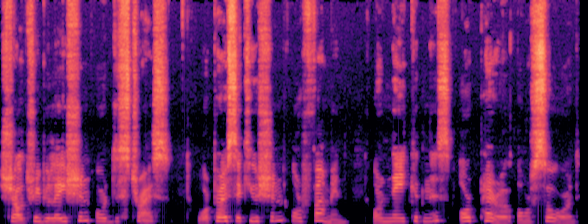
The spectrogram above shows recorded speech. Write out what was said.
Shall tribulation or distress, or persecution or famine, or nakedness or peril or sword?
